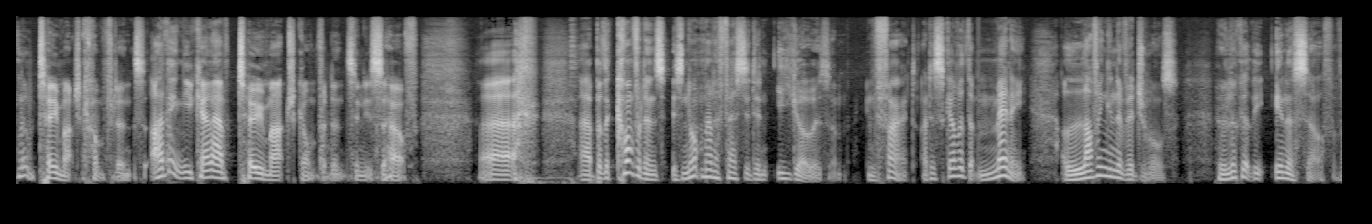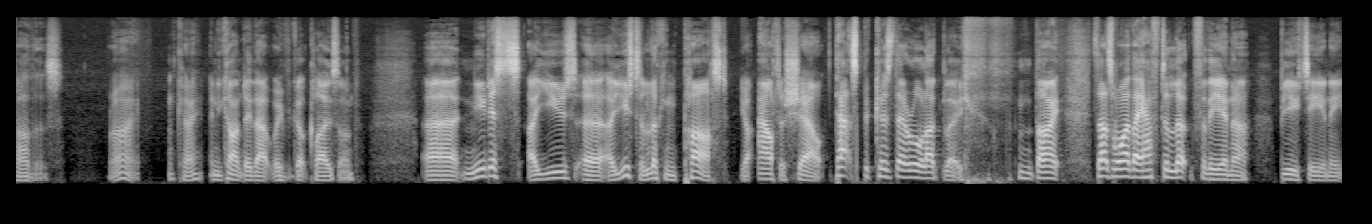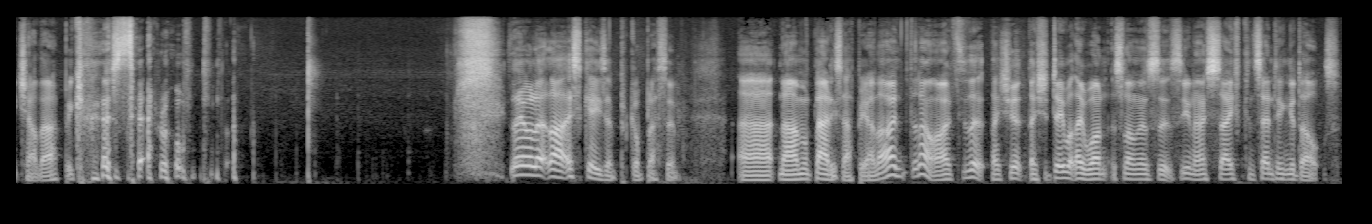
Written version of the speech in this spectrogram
A little too much confidence. I think you can have too much confidence in yourself. Uh, uh, but the confidence is not manifested in egoism. In fact, I discovered that many are loving individuals who look at the inner self of others. Right. Okay. And you can't do that if you've got clothes on. Uh, nudists are used uh, are used to looking past your outer shell. That's because they're all ugly. like that's why they have to look for the inner beauty in each other because they're all they all look like this geezer. God bless him. Uh, no, I'm glad he's happy. I, I. I, they should they should do what they want as long as it's you know safe, consenting adults.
